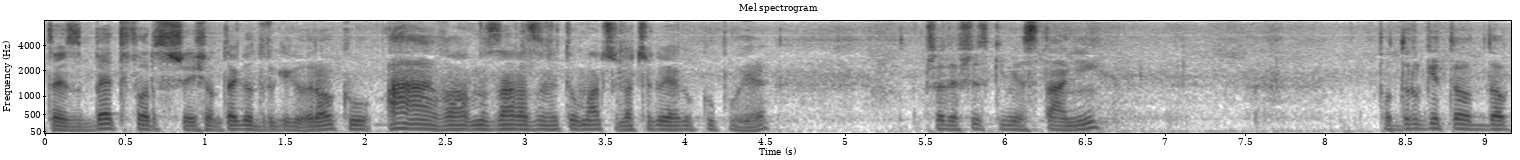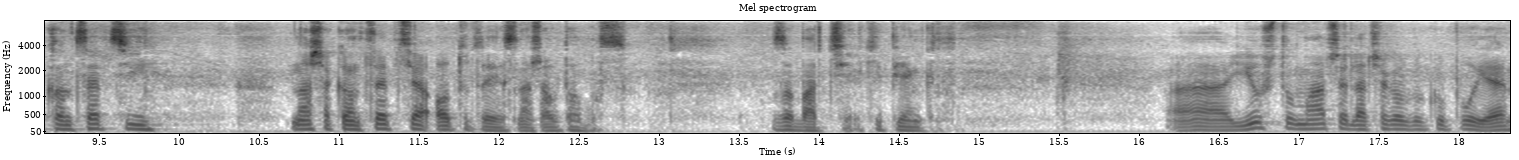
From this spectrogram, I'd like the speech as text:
To jest Bedford z 62 roku. A, wam zaraz wytłumaczę, dlaczego ja go kupuję. Przede wszystkim jest tani. Po drugie to do koncepcji, nasza koncepcja, o tutaj jest nasz autobus. Zobaczcie, jaki piękny. E, Już tłumaczę, dlaczego go kupuję.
